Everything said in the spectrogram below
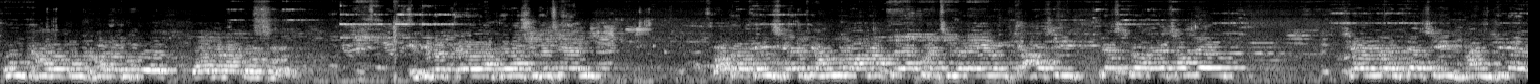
পুঙ্খানুপুঙ্খানের উপরে বর্ণনা করেছে। ইতিমধ্যে আপনারা শুনেছেন, গত তেইশে যে আন্দোলন আপনারা করেছিলেন এই ঐতিহাসিক প্রেস ক্লাবের সামনে। সেই ঐতিহাসিক পাঁচ দিনের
